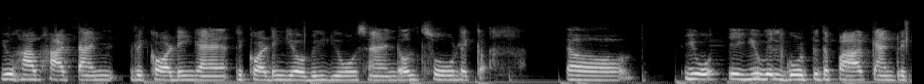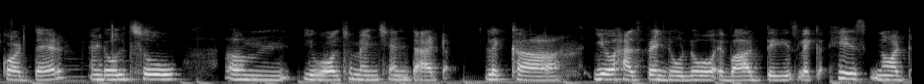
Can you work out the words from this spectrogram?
you have hard time recording and recording your videos, and also like uh, you you will go to the park and record there. And also um, you also mentioned that like uh, your husband don't know about this. Like he's not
